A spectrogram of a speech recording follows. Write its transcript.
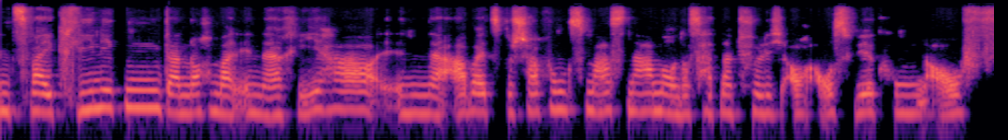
in zwei Kliniken, dann nochmal in der Reha, in der Arbeitsbeschaffungsmaßnahme. Und das hat natürlich auch Auswirkungen auf,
